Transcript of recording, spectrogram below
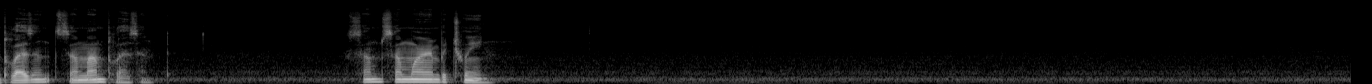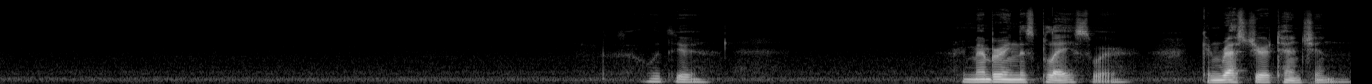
Some pleasant, some unpleasant, some somewhere in between. So with your remembering this place where you can rest your attention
